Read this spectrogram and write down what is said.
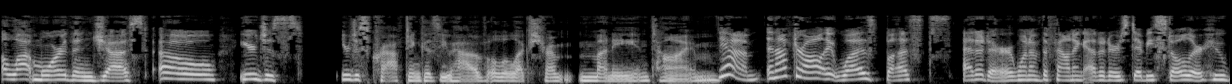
a lot more than just, oh, you're just, you're just crafting because you have a little extra money and time. Yeah. And after all, it was Bust's editor, one of the founding editors, Debbie Stoller, who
